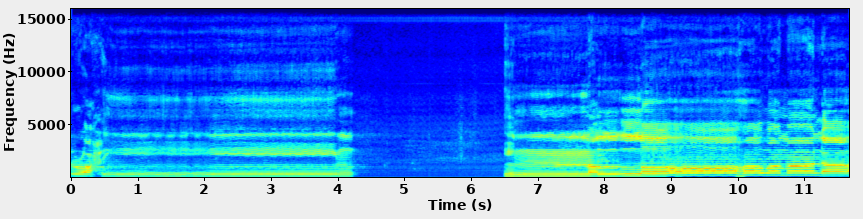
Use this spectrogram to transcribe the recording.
الرحيم. إن الله وملائكته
